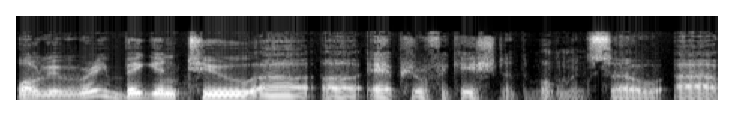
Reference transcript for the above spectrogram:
Well, we're very big into uh, uh air purification at the moment. So uh,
